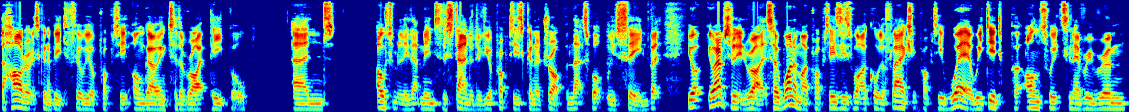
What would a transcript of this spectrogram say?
the harder it's going to be to fill your property ongoing to the right people. And ultimately that means the standard of your property is going to drop and that's what we've seen. But you're, you're absolutely right. So one of my properties is what i call a flagship property where we did put en suites in every room.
